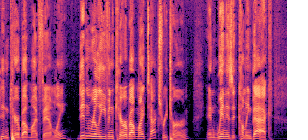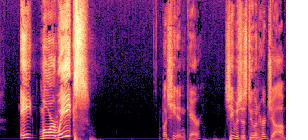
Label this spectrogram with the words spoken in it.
didn't care about my family, didn't really even care about my tax return and when is it coming back. Eight more weeks? But she didn't care. She was just doing her job.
